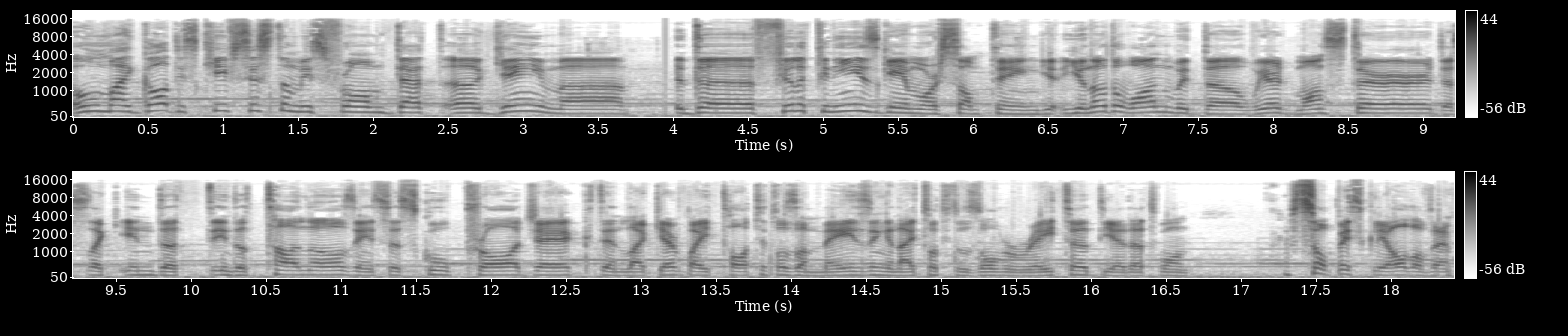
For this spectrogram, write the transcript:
Oh my god, this cave system is from that uh, game, uh, the Philippines game or something. You know the one with the weird monster that's like in the in the tunnels and it's a school project and like everybody thought it was amazing and I thought it was overrated. Yeah, that one. So basically all of them.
